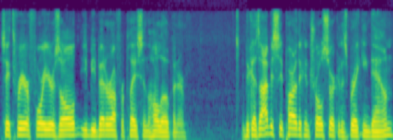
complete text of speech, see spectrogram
say, three or four years old, you'd be better off replacing the whole opener. Because obviously part of the control circuit is breaking down,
